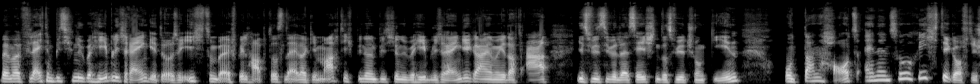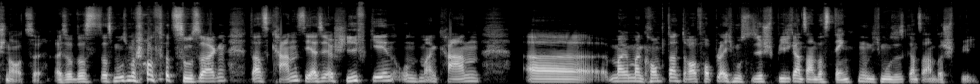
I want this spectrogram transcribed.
wenn man vielleicht ein bisschen überheblich reingeht, also ich zum Beispiel habe das leider gemacht, ich bin ein bisschen überheblich reingegangen und mir gedacht, ah, ist wie Civilization, das wird schon gehen. Und dann haut's einen so richtig auf die Schnauze. Also das, das muss man schon dazu sagen, das kann sehr, sehr schief gehen und man kann man, man kommt dann drauf, hoppla, ich muss dieses Spiel ganz anders denken und ich muss es ganz anders spielen.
